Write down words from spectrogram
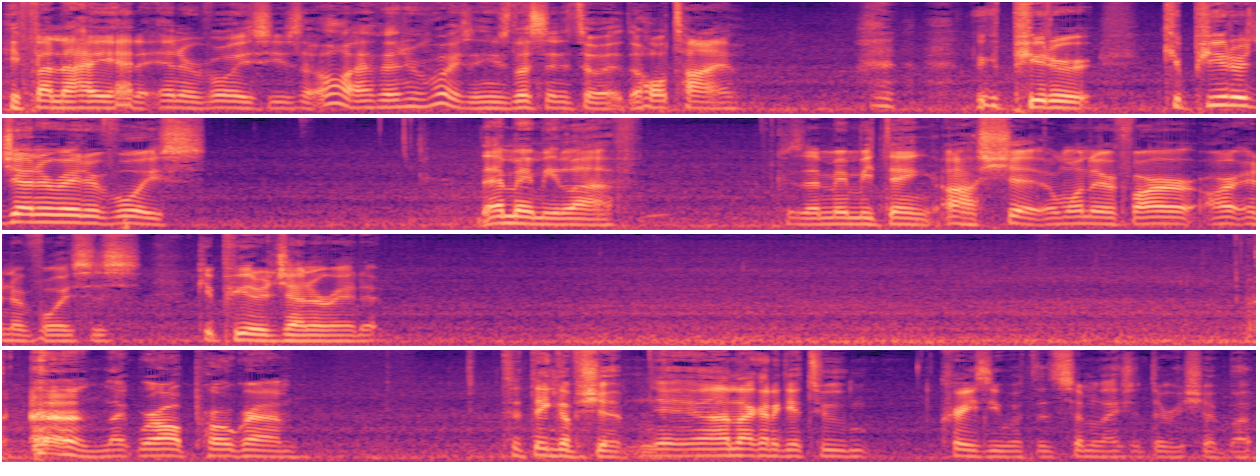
he found out how he had an inner voice. He's like, "Oh, I have an inner voice," and he's listening to it the whole time. the computer computer generated voice. That made me laugh because that made me think, "Oh shit! I wonder if our our inner voice is computer generated." like we're all programmed to think of shit. Yeah, I'm not gonna get too crazy with the simulation theory shit, but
